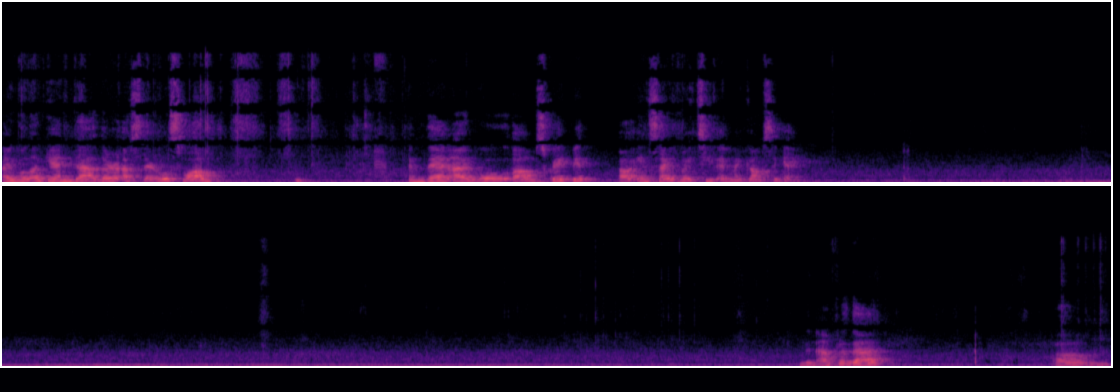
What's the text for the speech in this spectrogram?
I will again gather a sterile swab and then I will um, scrape it uh, inside my teeth and my gums again. And then after that, um,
